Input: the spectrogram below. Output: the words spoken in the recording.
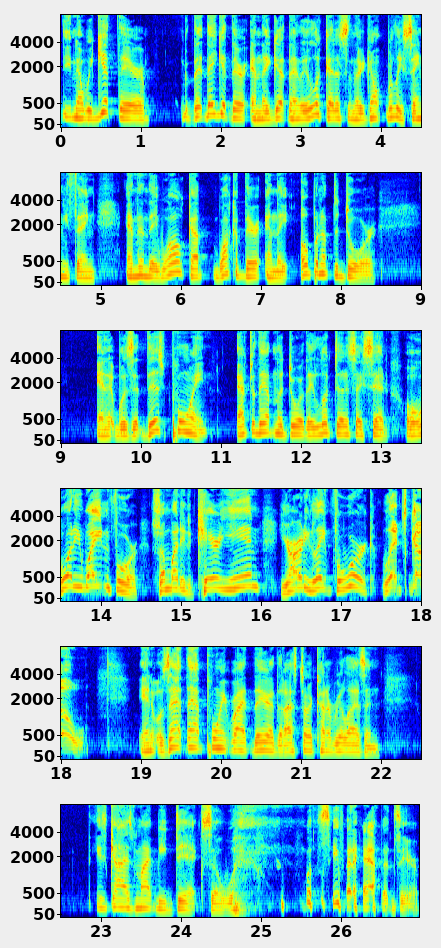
you know, we get there they, they get there and they get there, they look at us and they don't really say anything. And then they walk up, walk up there and they open up the door. And it was at this point, after they opened the door, they looked at us, they said, Well, what are you waiting for? Somebody to carry you in? You're already late for work. Let's go. And it was at that point right there that I started kind of realizing these guys might be dicks. So we'll, we'll see what happens here.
